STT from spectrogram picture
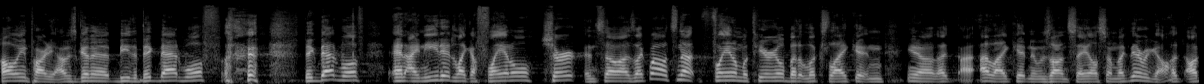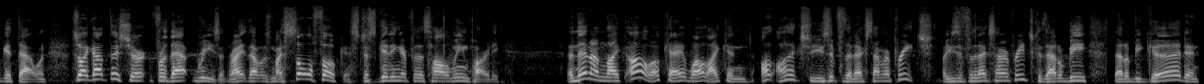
Halloween party. I was gonna be the big bad wolf, big bad wolf, and I needed like a flannel shirt. And so I was like, well, it's not flannel material, but it looks like it. And, you know, I, I like it and it was on sale. So I'm like, there we go, I'll, I'll get that one. So I got this shirt for that reason, right? That was my sole focus, just getting it for this Halloween party. And then I'm like, oh, okay, well, I can, I'll, I'll, actually use it for the next time I preach. I'll use it for the next time I preach because that'll be, that'll be good. And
